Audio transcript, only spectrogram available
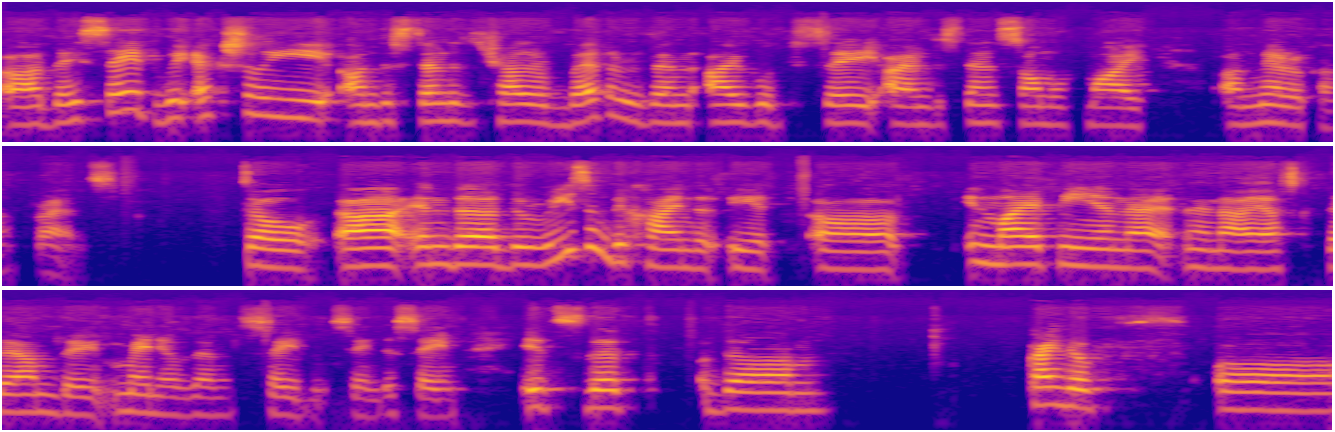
uh, they said we actually understand each other better than i would say i understand some of my american friends so uh, and the, the reason behind it uh, in my opinion uh, and i asked them they many of them say saying the same it's that the um, kind of uh,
